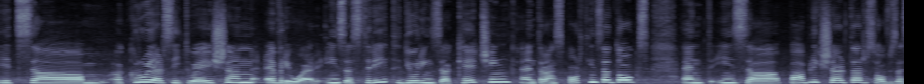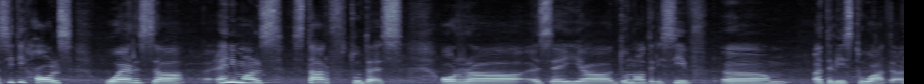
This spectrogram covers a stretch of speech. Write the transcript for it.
It's um, a cruel situation everywhere, in the street, during the catching and transporting the dogs, and in the public shelters of the city halls where the animals starve to death or uh, they uh, do not receive um, at least water.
